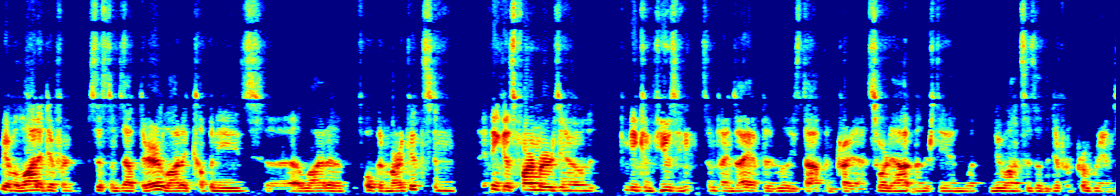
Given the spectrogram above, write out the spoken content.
we have a lot of different systems out there, a lot of companies, uh, a lot of open markets. And I think as farmers, you know, it can be confusing. Sometimes I have to really stop and try to sort out and understand what nuances of the different programs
